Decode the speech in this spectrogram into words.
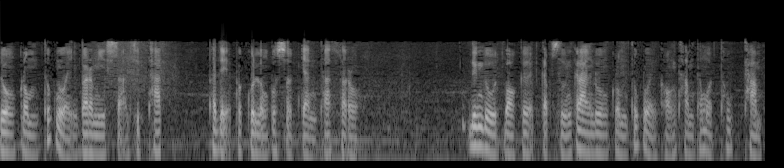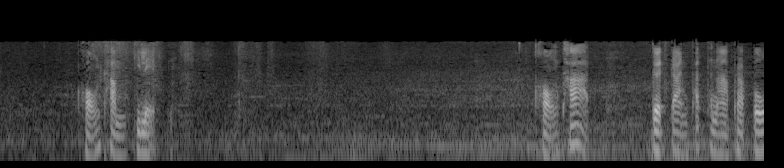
ดวงกลมทุกหน่วยบารมีสามสิบทัศพระเดชพระคุณหลวงปู่สดยันทัสโรดึงดูดบ่อเกิดกับศูนย์กลางดวงกลมทุกหน่วยของธรรมทั้งหมดทุกธรรม ของธรรมกิเลส ของธาตุเกิดการพัฒนาปรับปรุง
